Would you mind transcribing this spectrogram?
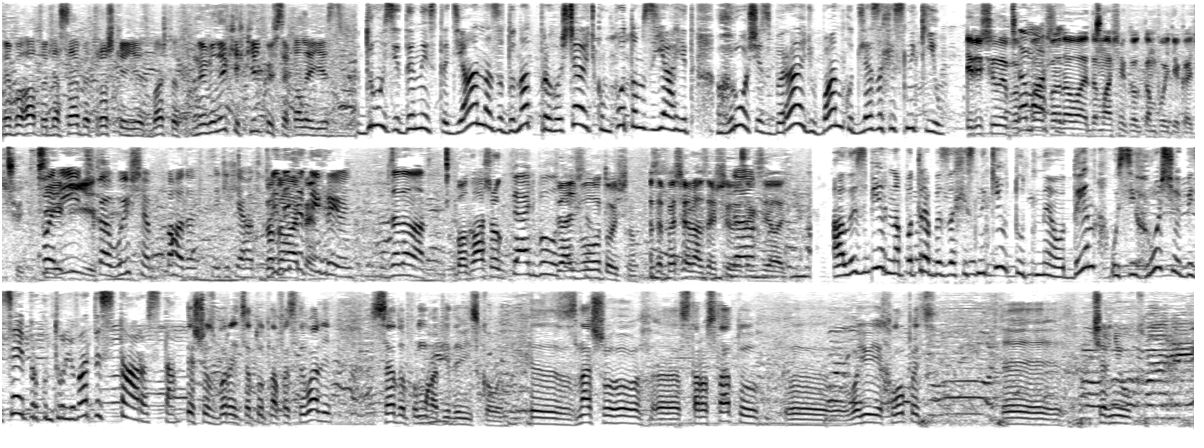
Небагато для себе трошки є. Бачите, в невеликих кількостях, але є. Друзі Денис та Діана за донат пригощають компотом з ягід. Гроші збирають у банку для захисників. І вирішили Домашній. продавати домашнього компотика чуть-чуть. Порічка, вишня, багато яких ягод. Донати. 10 гривень за донат. Баклашок П'ять було 5 точно. було точно. Це перший раз вирішили так зробити. Але збір на потреби захисників тут не один. Усі гроші обіцяє проконтролювати староста. Те, що збереться тут на фестивалі, це допомога піде військовим. Е, З нашого е, старостату е, воює хлопець Чернюк,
